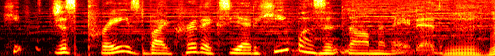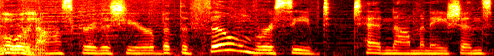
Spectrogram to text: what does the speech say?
he was just praised by critics, yet he wasn't nominated for an Oscar this year. But the film received 10 nominations,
